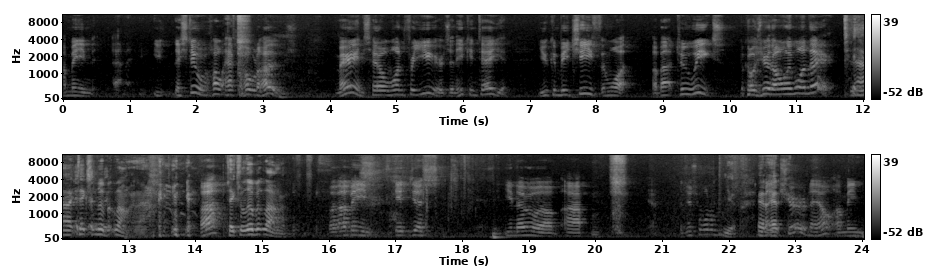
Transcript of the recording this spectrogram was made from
I mean, uh, you, they still ho have to hold a hose. Marion's held one for years, and he can tell you, you can be chief in what, about two weeks, because you're the only one there, No, it takes a little bit longer now. huh? Takes a little bit longer. But I mean, it just, you know, um, I, I just wanna Yeah. And- make and- sure now, I mean,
